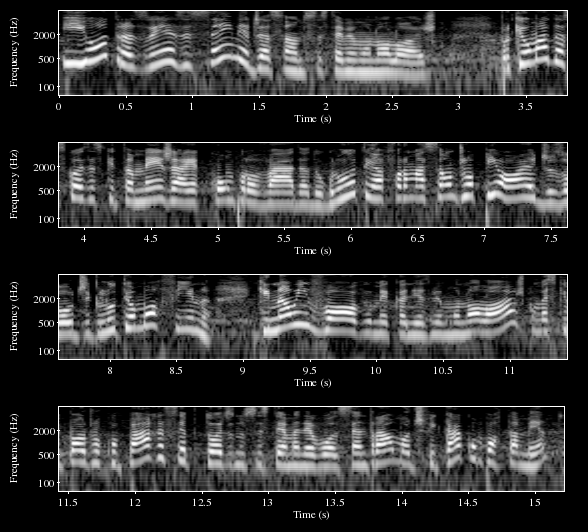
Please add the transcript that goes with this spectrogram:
e outras vezes sem mediação do sistema imunológico. Porque uma das coisas que também já é comprovada do glúten é a formação de opioides ou de gluteomorfina, que não envolve o mecanismo imunológico, mas que pode ocupar receptores no sistema nervoso central, modificar comportamento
